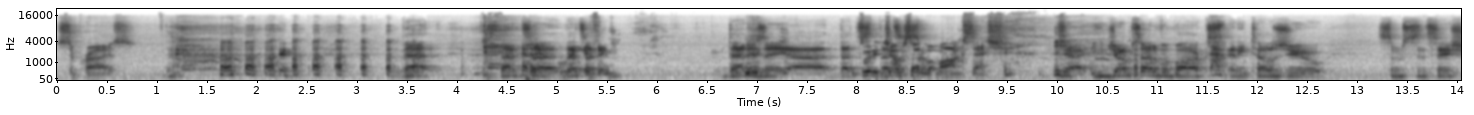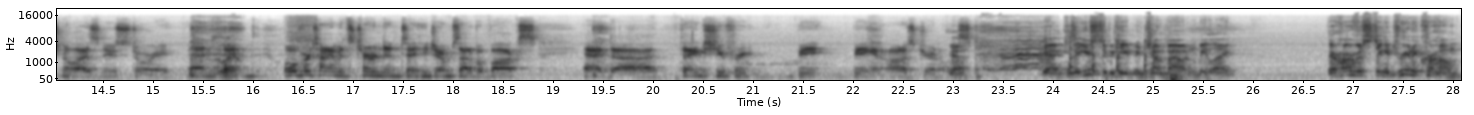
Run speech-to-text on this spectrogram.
Surprise. that that's a that's Really a think- that is a uh, that's That's when he that's jumps a- out of a box at you. Yeah, he jumps out of a box and he tells you some sensationalized news story, and like, over time it's turned into he jumps out of a box and uh, thanks you for be, being an honest journalist. yeah, because it used to be he would jump out and be like, "They're harvesting adrenochrome,"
